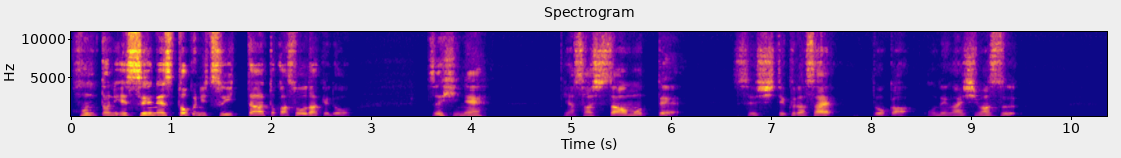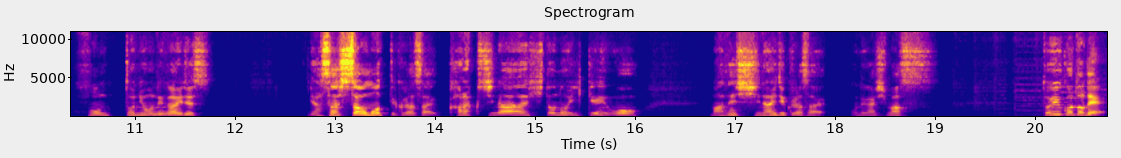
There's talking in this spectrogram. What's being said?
本当に SNS、特に Twitter とかそうだけど、ぜひね、優しさを持って接してください。どうかお願いします。本当にお願いです。優しさを持ってください。辛口な人の意見を真似しないでください。お願いします。ということで、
